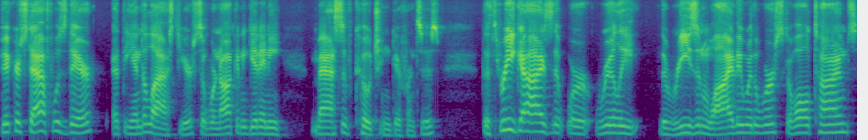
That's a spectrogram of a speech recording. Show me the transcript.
Bickerstaff was there at the end of last year, so we're not going to get any massive coaching differences. The three guys that were really the reason why they were the worst of all times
